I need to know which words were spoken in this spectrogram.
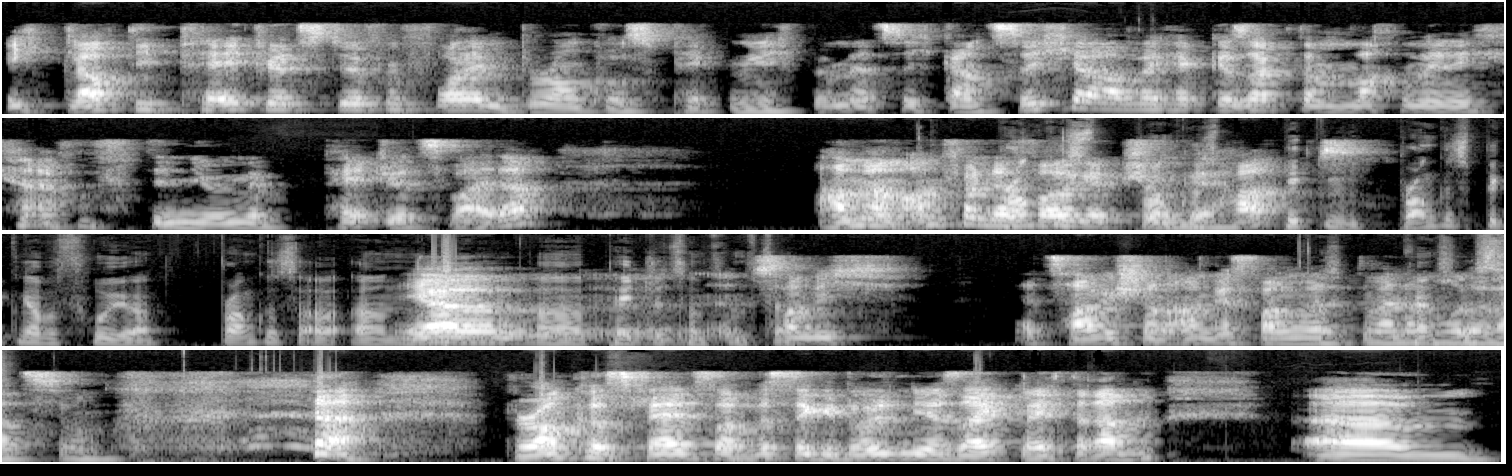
ich glaube, die Patriots dürfen vor den Broncos picken. Ich bin mir jetzt nicht ganz sicher, aber ich hätte gesagt, dann machen wir nicht einfach den jungen Patriots weiter. Haben wir am Anfang der Broncos, Folge schon Broncos gehabt. Picken, Broncos picken aber früher. Broncos ähm, ja, äh, Patriots am 15. Jetzt habe ich, hab ich schon angefangen mit meiner Moderation. Broncos-Fans noch ein bisschen gedulden, ihr seid gleich dran. Ähm,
